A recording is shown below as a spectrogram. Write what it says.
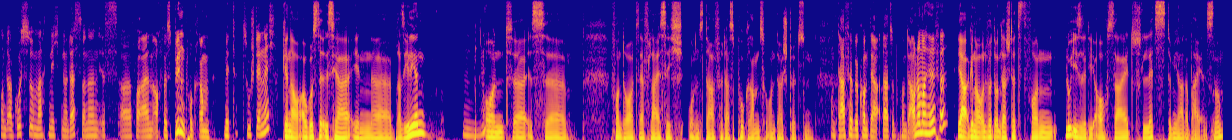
Und Augusto macht nicht nur das, sondern ist äh, vor allem auch fürs Bühnenprogramm mit zuständig. Genau, Augusto ist ja in äh, Brasilien Mhm. und äh, ist äh, von dort sehr fleißig, uns dafür das Programm zu unterstützen. Und dafür bekommt er, dazu bekommt er auch nochmal Hilfe. Ja, genau, und wird unterstützt von Luise, die auch seit letztem Jahr dabei ist. Ne?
